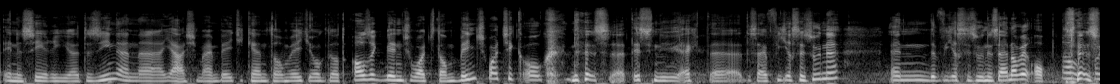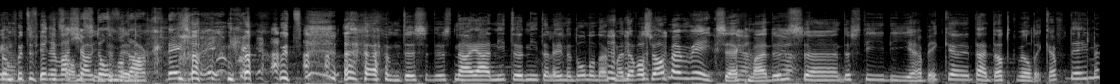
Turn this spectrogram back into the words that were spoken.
in een serie te zien. En ja, als je mij een beetje kent, dan weet je ook dat als ik binge-watch, dan binge-watch ik ook. Dus het is nu echt, er zijn vier seizoenen. En de vier seizoenen zijn alweer op. Oh, dus we oh ja. moeten weer Dat iets was jouw donderdag deze week. Goed. Um, dus, dus nou ja, niet, niet alleen de donderdag, maar dat was wel mijn week, zeg Ja, maar. Dus, ja. uh, dus die, die heb ik, uh, nou, dat wilde ik even delen.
